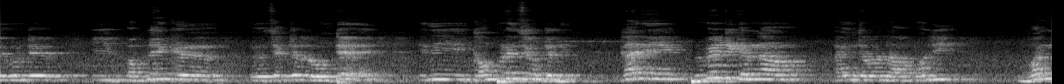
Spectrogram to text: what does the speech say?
లేకుంటే ఈ పబ్లిక్ సెక్టర్లో ఉంటే ఇది కాంప్రహెన్సివ్ ఉంటుంది. కానీ ప్రైవేటీకరణ అయిన తర్వాత ఓన్లీ వన్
